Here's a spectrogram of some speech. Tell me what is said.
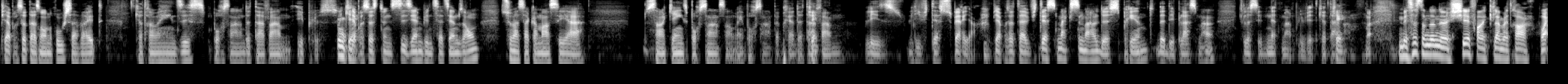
Puis après ça, ta zone rouge, ça va être 90% de ta VAM et plus. Puis après ça, c'est une sixième puis une septième zone. Souvent, ça a commencé à 115% 120% à peu près de ta OK. VAM, les, les vitesses supérieures. Puis après ça, ta vitesse maximale de sprint, de déplacement, que là, c'est nettement plus vite que ta OK. VAM. Ouais. Mais ça, ça me donne un chiffre en kilomètre heure. Ouais.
